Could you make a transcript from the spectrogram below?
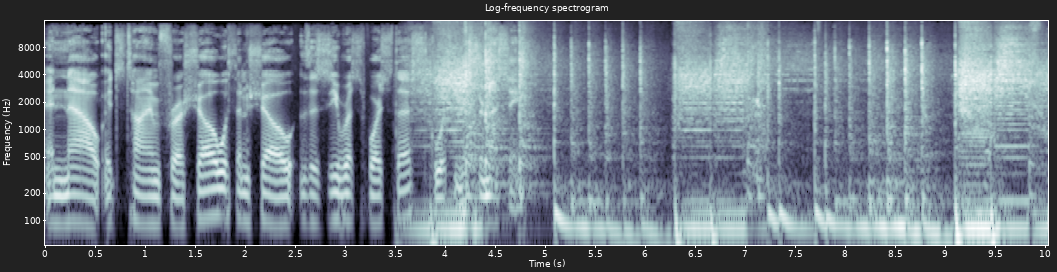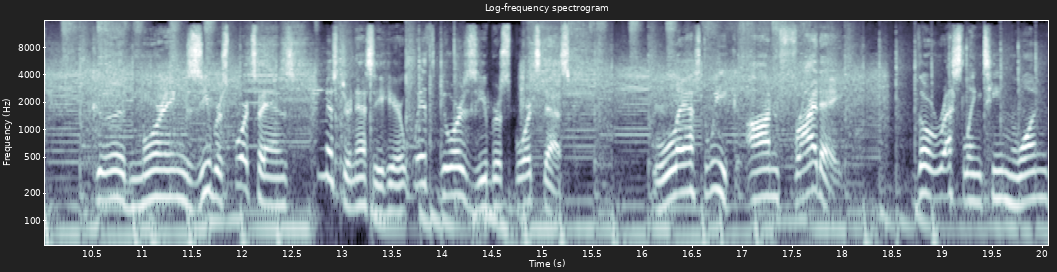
And now it's time for a show within a show, the Zebra Sports Desk with Mr. Nesi. Good morning, Zebra Sports fans. Mr. Nesi here with your Zebra Sports Desk. Last week on Friday, the wrestling team won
